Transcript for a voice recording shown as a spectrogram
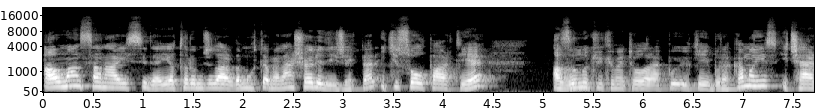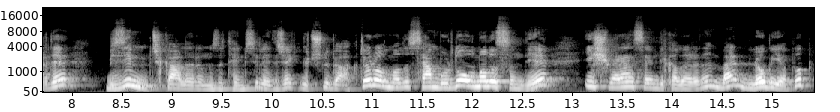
Alman sanayisi de yatırımcılar da muhtemelen şöyle diyecekler. İki sol partiye azınlık hükümeti olarak bu ülkeyi bırakamayız. İçeride bizim çıkarlarımızı temsil edecek güçlü bir aktör olmalı. Sen burada olmalısın diye işveren sendikalarının ben lobi yapıp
